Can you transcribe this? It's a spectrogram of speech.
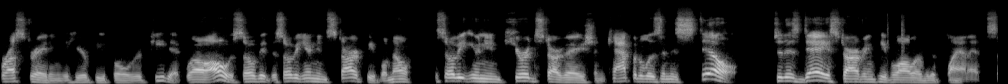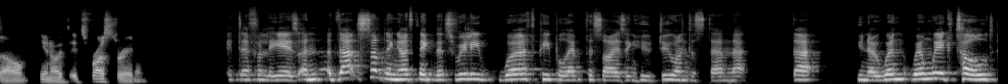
frustrating to hear people repeat it well oh soviet the soviet union starved people no the soviet union cured starvation capitalism is still to this day starving people all over the planet. So, you know, it's, it's frustrating. It definitely is. And that's something I think that's really worth people emphasizing who do understand that, that, you know, when, when we're told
